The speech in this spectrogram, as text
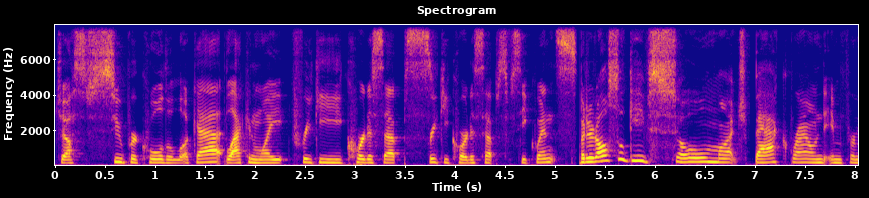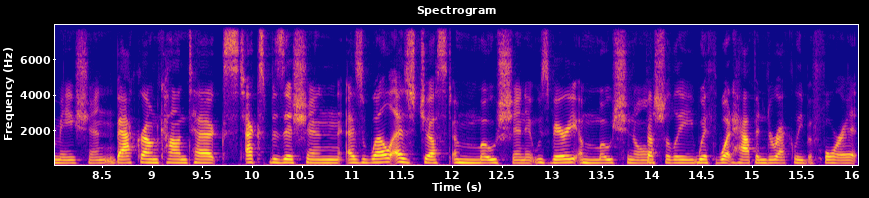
just super cool to look at. Black and white, freaky cordyceps, freaky cordyceps sequence. But it also gave so much background information, background context, exposition, as well as just emotion. It was very emotional, especially with what happened directly before it.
